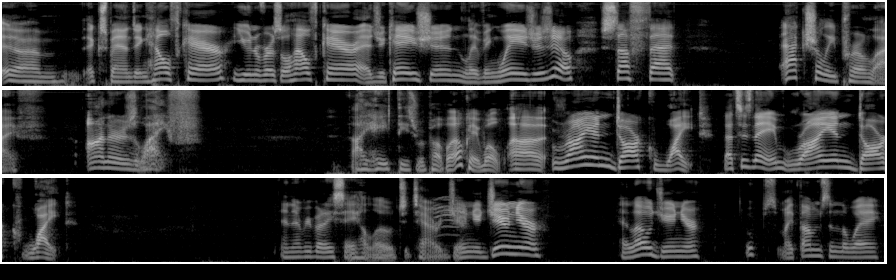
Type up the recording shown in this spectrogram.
um, expanding health care, universal health care, education, living wages, you know, stuff that actually pro life honors life. I hate these Republicans. Okay, well, uh, Ryan Dark White. That's his name. Ryan Dark White. And everybody say hello to Tara Jr. Jr. Hello, Jr. Oops, my thumb's in the way.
